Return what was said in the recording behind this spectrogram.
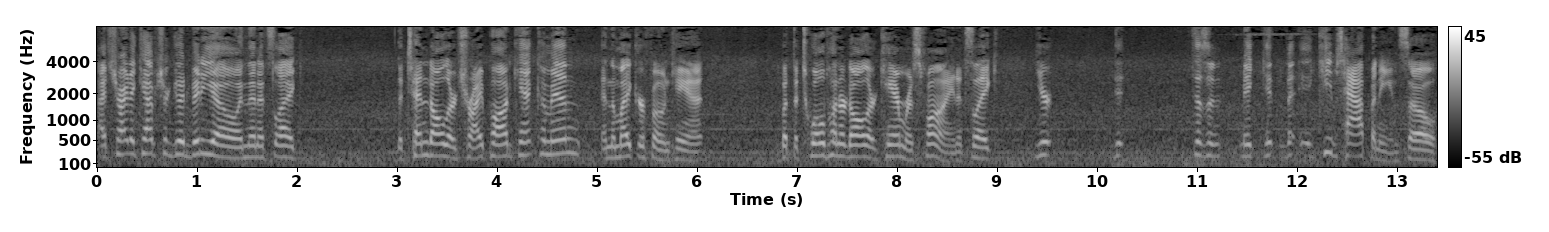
I try to capture good video, and then it's like the $10 tripod can't come in, and the microphone can't, but the $1,200 camera's fine. It's like you're it doesn't make it. It keeps happening. So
